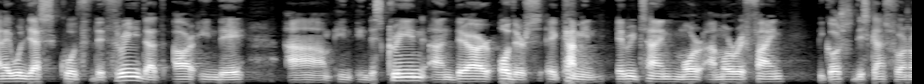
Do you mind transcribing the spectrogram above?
And I will just quote the three that are in the, um, in, in, the screen, and there are others uh, coming every time more and more refined because this comes from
